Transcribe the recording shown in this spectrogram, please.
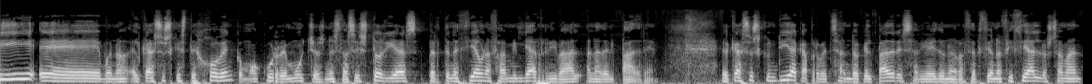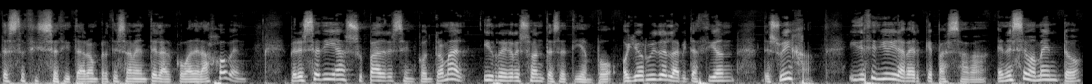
y, eh, bueno, el caso es que este joven, como ocurre muchos en estas historias, pertenecía a una familia rival a la del padre. El caso es que un día, que aprovechando que el padre se había ido a una recepción oficial, los amantes se citaron precisamente en la alcoba de la joven. Pero ese día su padre se encontró mal y regresó antes de tiempo. Oyó ruido en la habitación de su hija y decidió ir a ver qué pasaba. En ese momento,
